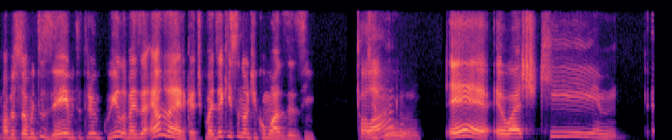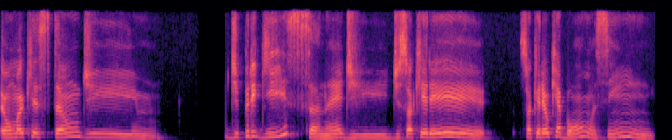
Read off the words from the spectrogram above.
Uma pessoa muito zen, muito tranquila, mas é, é ou não é, Erika? Tipo, vai dizer que isso não te incomoda às vezes assim? Claro. Tipo... É, eu acho que é uma questão de, de preguiça, né? De, de só querer só querer o que é bom, assim.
